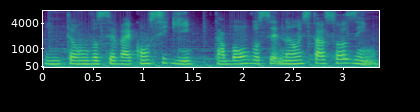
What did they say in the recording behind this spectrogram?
Então você vai conseguir, tá bom? Você não está sozinho.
